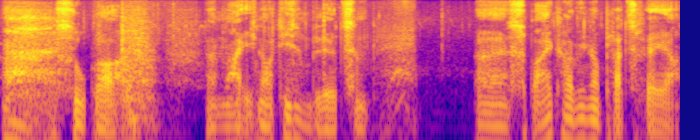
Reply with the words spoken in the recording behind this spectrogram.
Ah, super. Dann mache ich noch diesen Blödsinn. Äh, Spike habe ich noch Platz für, ja.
